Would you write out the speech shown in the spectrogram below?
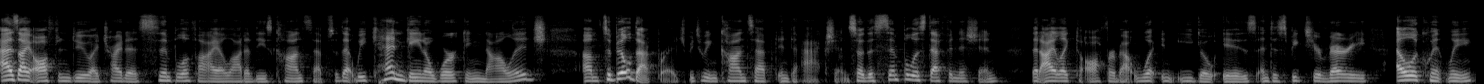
as I often do, I try to simplify a lot of these concepts so that we can gain a working knowledge um, to build that bridge between concept into action. So, the simplest definition that I like to offer about what an ego is, and to speak to your very eloquently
